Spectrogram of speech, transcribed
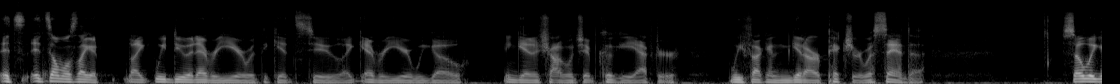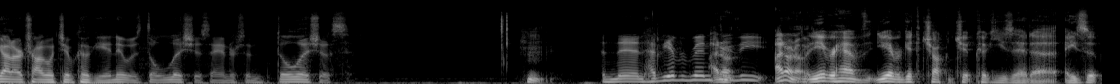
it's it's almost like a like we do it every year with the kids too. Like every year we go and get a chocolate chip cookie after we fucking get our picture with santa. So we got our chocolate chip cookie and it was delicious anderson. Delicious and then have you ever been I through don't. the I don't know. Do you ever have? Do you ever get the chocolate chip cookies at uh, Azip?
